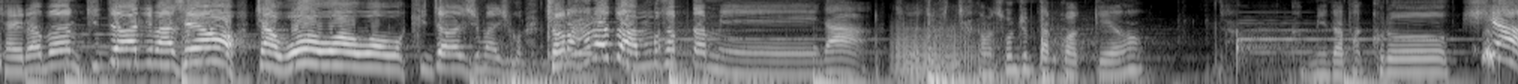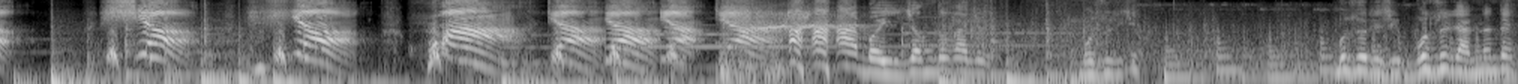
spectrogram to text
자 여러분 긴장하지 마세요 자 워워워워 긴장하지 마시고 저는 하나도 안 무섭답니다 저, 저, 잠깐만 손 좀 닦고 갈게요 자 갑니다 파크루 시야 시야! 시야! 와야 야 야야 뭐이 정도 가지고 뭔 소리지? 뭔 소리야 지금 뭔 소리 났는데?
